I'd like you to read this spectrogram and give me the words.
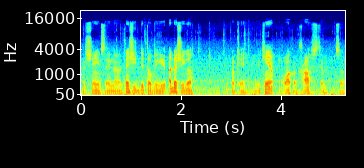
But she ain't say no. I think she dipped over here. Oh, there she go. Okay, we can't walk across them, so.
